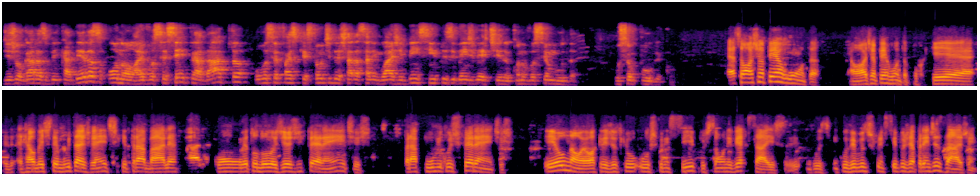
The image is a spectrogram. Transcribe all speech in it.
de jogar as brincadeiras ou não? Aí você sempre adapta ou você faz questão de deixar essa linguagem bem simples e bem divertida quando você muda o seu público? Essa é uma ótima pergunta. É uma ótima pergunta, porque realmente tem muita gente que trabalha com metodologias diferentes para públicos diferentes. Eu não, eu acredito que os princípios são universais, inclusive os princípios de aprendizagem.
